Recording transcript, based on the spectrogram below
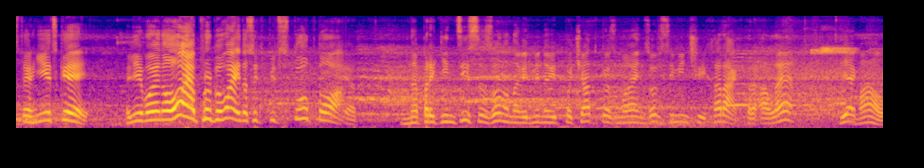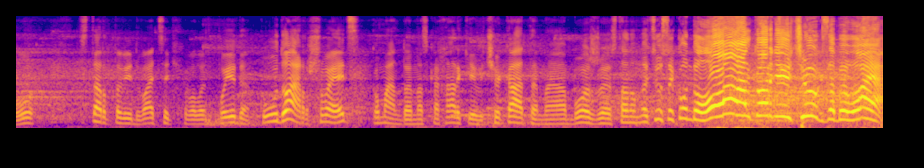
Стегніцький. Лівою ногою пробиває досить підступно. Наприкінці сезону, на відміну від початку змагань, зовсім інший характер. Але як мав у стартові 20 хвилин поєдинку. Удар Швець. Команда МСК Харків чекатиме або ж станом на цю секунду. Гол! Корнійчук забиває!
